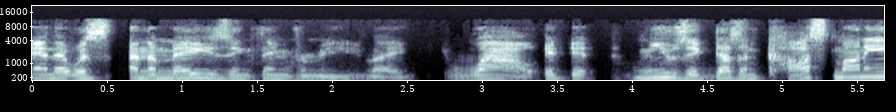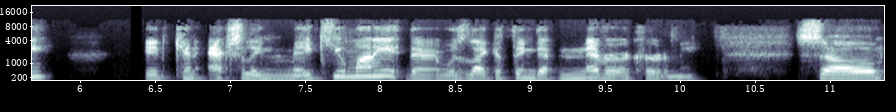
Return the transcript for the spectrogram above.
and that was an amazing thing for me. Like, wow! It it music doesn't cost money; it can actually make you money. That was like a thing that never occurred to me. So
